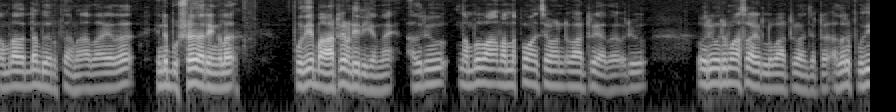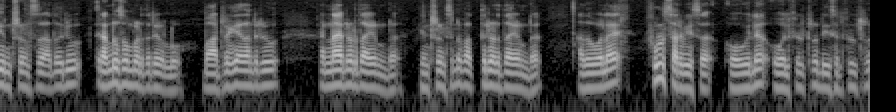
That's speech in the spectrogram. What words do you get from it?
നമ്മളതെല്ലാം തീർത്താണ് അതായത് ഇതിന്റെ ബുഷ് കാര്യങ്ങൾ പുതിയ ബാറ്ററി വണ്ടി ഇരിക്കുന്നത് അതൊരു നമ്മൾ വന്നപ്പോൾ വാങ്ങിച്ച ബാറ്ററി അത്. ഒരു ഒരു ഒരു മാസമായിട്ടുള്ളൂ ബാറ്ററി വാങ്ങിച്ചിട്ട്. അതൊരു പുതിയ ഇൻഷുറൻസ് അതൊരു രണ്ട് ദിവസം എടുത്തിട്ടേ ഉള്ളൂ. ബാറ്ററിക്ക് ഏതാണ്ട് ഒരു എണ്ണായിരം രൂപ അടുത്തായുണ്ട് ഇൻഷുറൻസിന്റെ പത്ത് രൂപ അടുത്തായുണ്ട് അതുപോലെ full service oil oil filter diesel filter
